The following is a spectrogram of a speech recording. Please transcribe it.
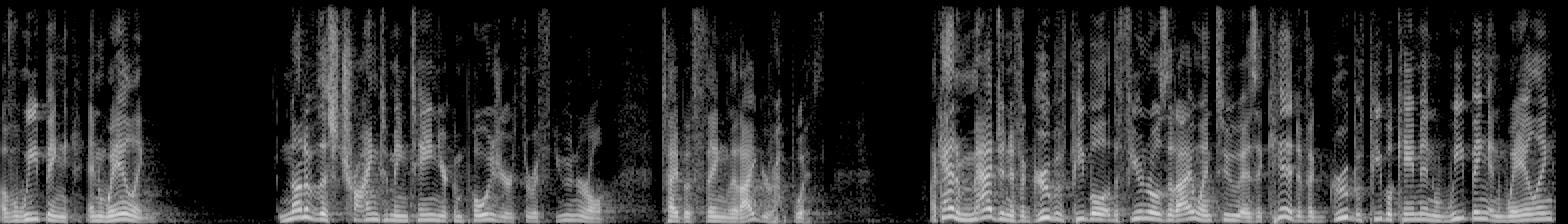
of weeping and wailing. None of this trying to maintain your composure through a funeral type of thing that I grew up with. I can't imagine if a group of people, the funerals that I went to as a kid, if a group of people came in weeping and wailing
